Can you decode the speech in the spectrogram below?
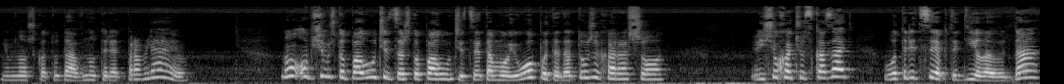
немножко туда внутрь отправляю. Ну, в общем, что получится, что получится. Это мой опыт, это тоже хорошо. Еще хочу сказать, вот рецепты делают, да,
